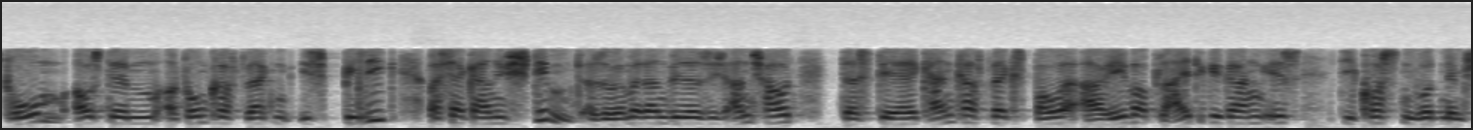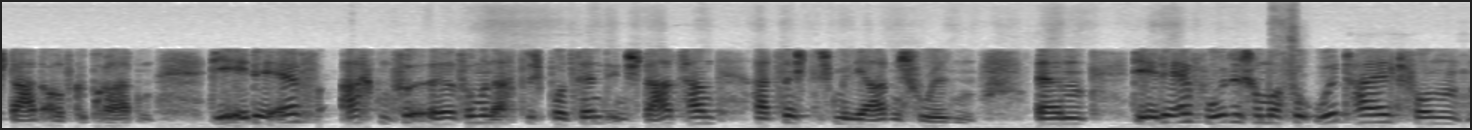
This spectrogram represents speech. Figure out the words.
Strom aus den Atomkraftwerken ist billig, was ja gar nicht stimmt. Also wenn man dann wieder sich anschaut, dass der Kernkraftwerksbauer Areva pleite gegangen ist, die Kosten wurden dem Staat aufgebraten. Die EDF 85 Prozent in Staatshand hat 60 Milliarden Schulden. Ähm, die EDF wurde schon mal verurteilt von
